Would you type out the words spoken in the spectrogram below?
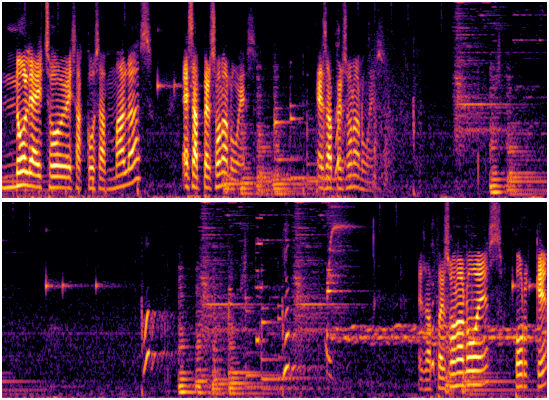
no le ha hecho esas cosas malas, esa persona no es. Esa persona no es. Esa persona no es porque...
